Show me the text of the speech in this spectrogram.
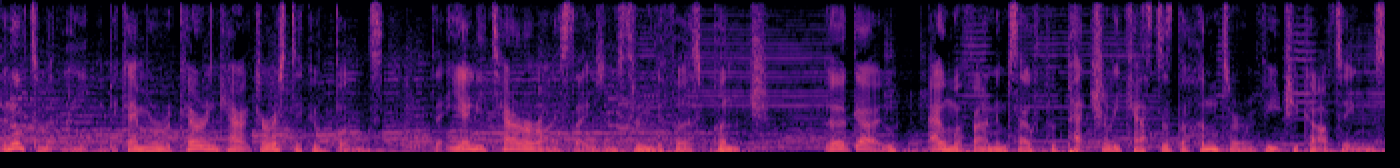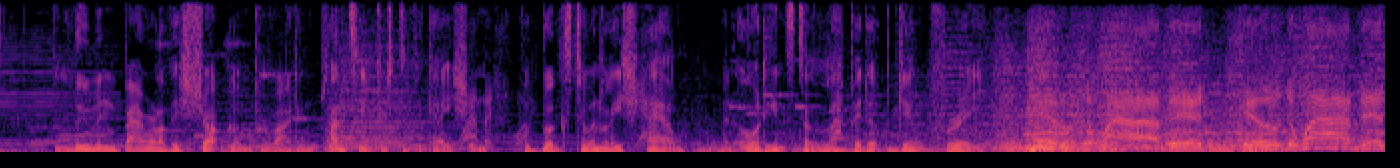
and ultimately it became a recurring characteristic of Bugs that he only terrorised those who threw the first punch. Ergo, Elmer found himself perpetually cast as the hunter in future cartoons, the looming barrel of his shotgun providing plenty of justification for Bugs to unleash hell, and audience to lap it up guilt free. Kill the wabbit, kill the wabbit,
